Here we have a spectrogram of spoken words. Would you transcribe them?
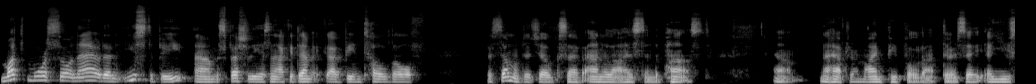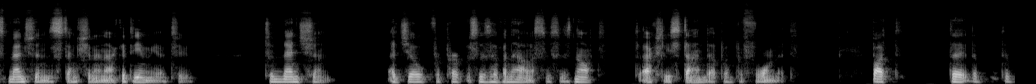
much more so now than it used to be, um, especially as an academic. I've been told off for some of the jokes I've analyzed in the past. Um, and I have to remind people that there's a, a use mention distinction in academia to, to mention a joke for purposes of analysis is not to actually stand up and perform it. But the, the, the,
